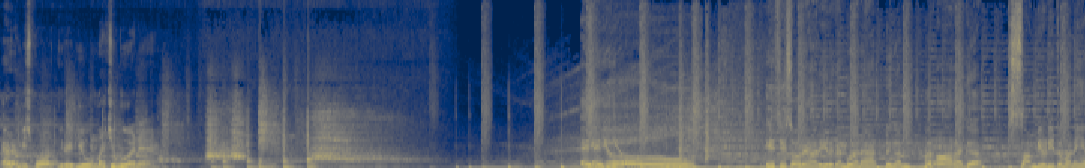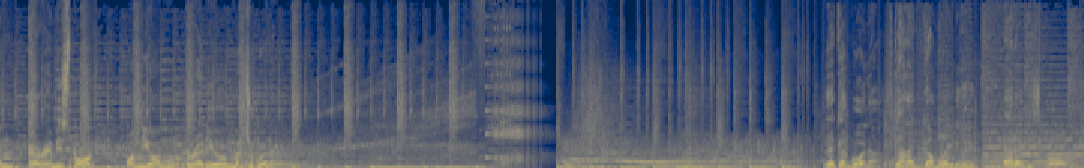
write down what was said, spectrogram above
R&B Sport di Radio Mercu Buana. Eyo Isi sore hari rekan Buana dengan berolahraga Sambil ditemenin R&B Sport on the on Radio Mercu Buana Rekan Buana, sekarang kamu lagi dengerin R&B Sport.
